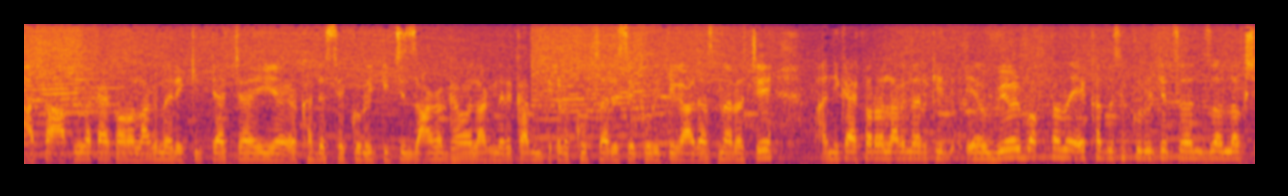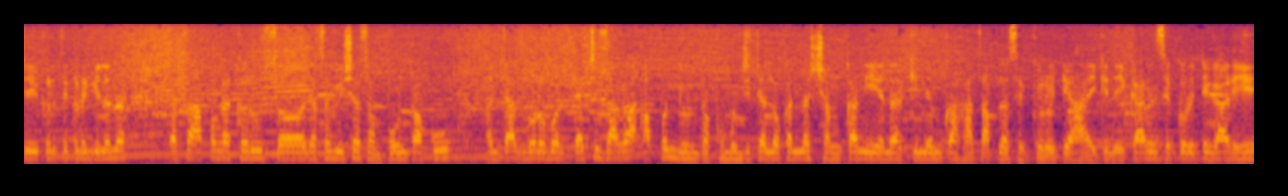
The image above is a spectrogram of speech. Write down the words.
आता आपल्याला काय करावं लागणार आहे की त्याच्या एखाद्या सेक्युरिटीची जागा घ्यावं लागणार आहे. कारण तिकडे खूप सारे सेक्युरिटी गार्ड असणारच आहे आणि काय करावं लागणार की वेळ बघताना एखादं सेक्युरिटीचं जर लक्ष इकडे तिकडे गेलं ना त्याचा आपण काय करू स- त्याचा विषय संपवून टाकू. आणि त्याचबरोबर त्याची जागा आपण घेऊन टाकू. म्हणजे त्या लोकांना शंका नाही येणार की नेमका हाच आपला सेक्युरिटी आहे की नाही. कारण सेक्युरिटी गार्ड हे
